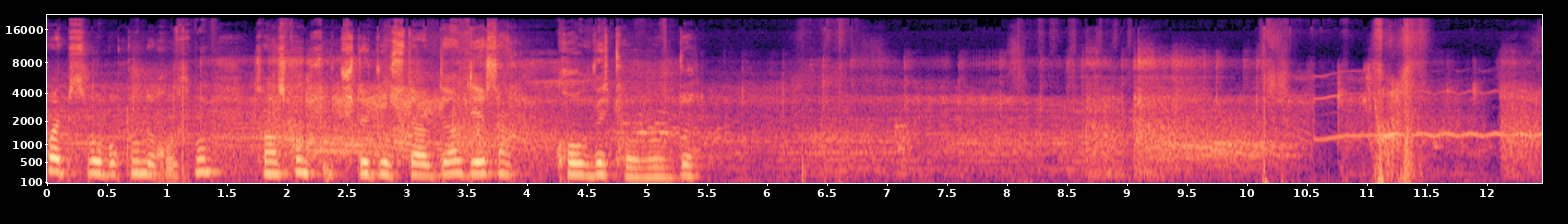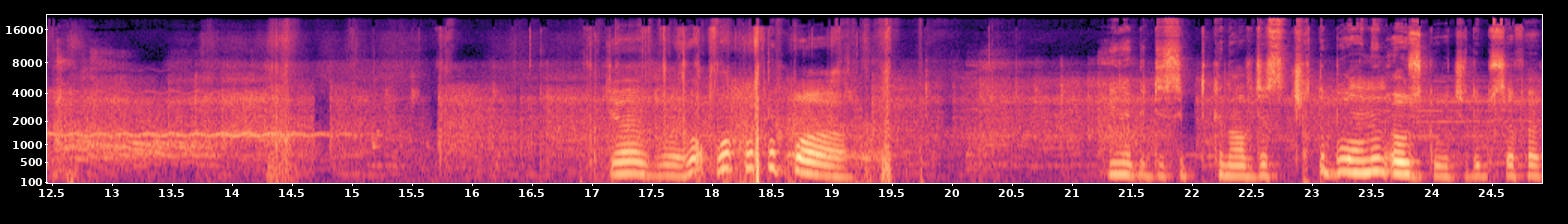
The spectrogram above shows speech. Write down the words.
Pipes robotunu da hoşum. Transformers 3'te gösterdiler. Deyəsən Corvette olurdu. Gel buraya. Hop hop hop. Yine bir Disiptik'in avcısı çıktı. Bu onun öz kılıcıydı bu sefer.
